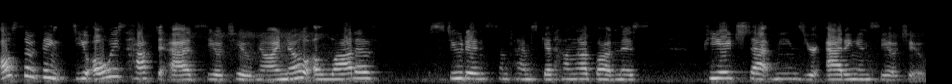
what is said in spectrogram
also think, do you always have to add CO2? Now, I know a lot of students sometimes get hung up on this pH stat means you're adding in CO2.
